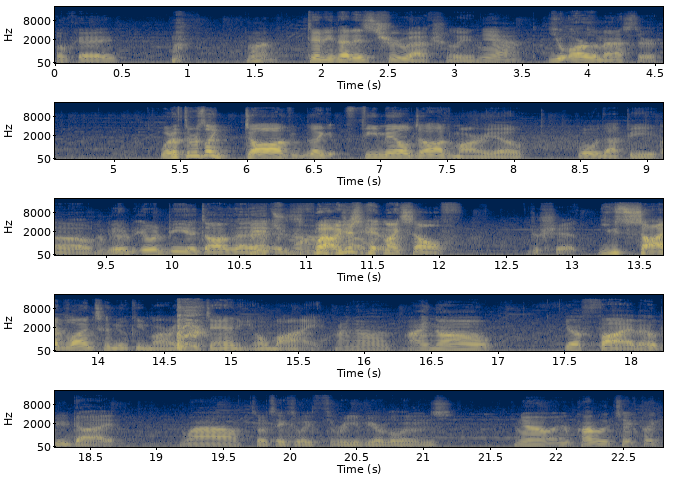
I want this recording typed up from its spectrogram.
Okay. What? Danny, that is true, actually. Yeah. You are the master. What if there was like dog, like female dog Mario? What would that be? Oh, it would, it would be a dog that Bitch Wow, I just hit Okay. myself. Your shit. You sidelined Tanuki Mario, Danny. Oh my. I know. I know. You have five. I hope you die. Wow. So it takes away three of your balloons. No, it'll probably take like.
